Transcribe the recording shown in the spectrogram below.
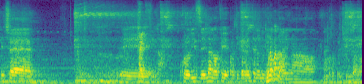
Che c'è... E... Quello di Zelda, no? Che praticamente noi dobbiamo in una Eh? cosa precisa, no?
